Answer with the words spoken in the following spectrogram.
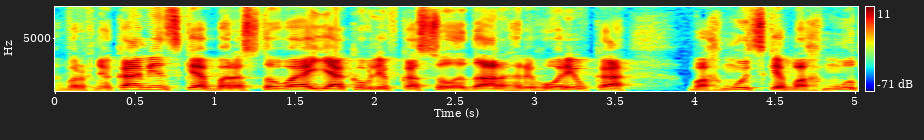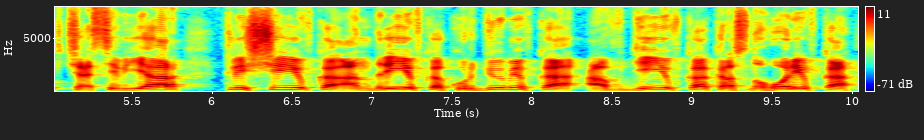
Верхньокам'янське, Берестове, Яковлівка, Соледар, Григорівка, Бахмутське, Бахмут, Часів Яр, Кліщіївка, Андріївка, Курдюмівка, Авдіївка, Красногорівка,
